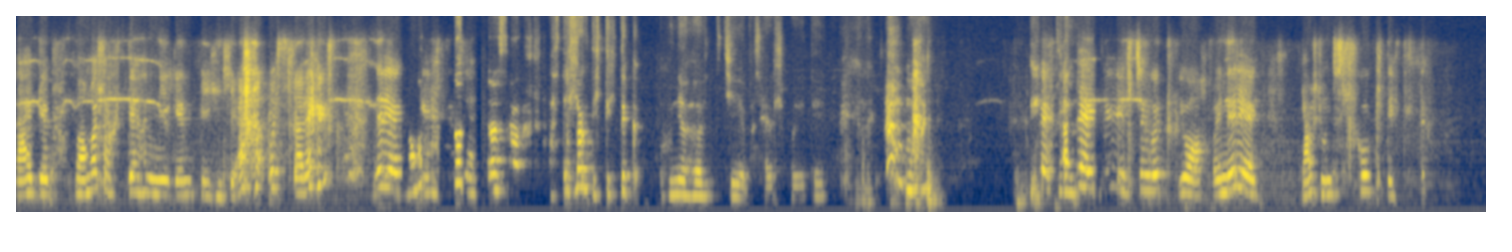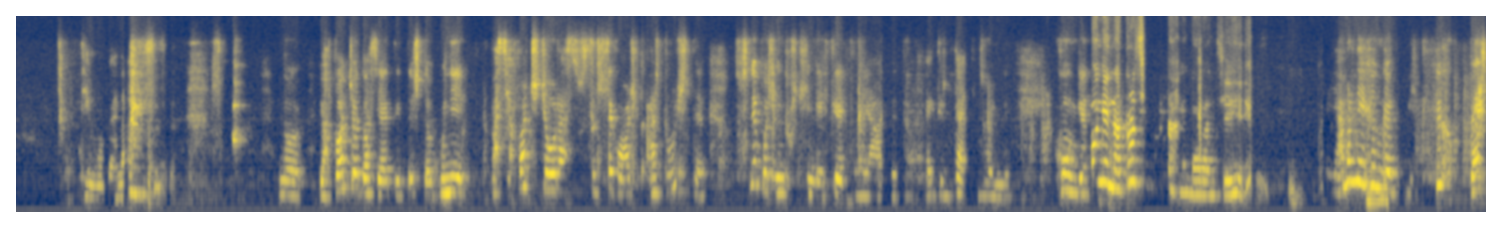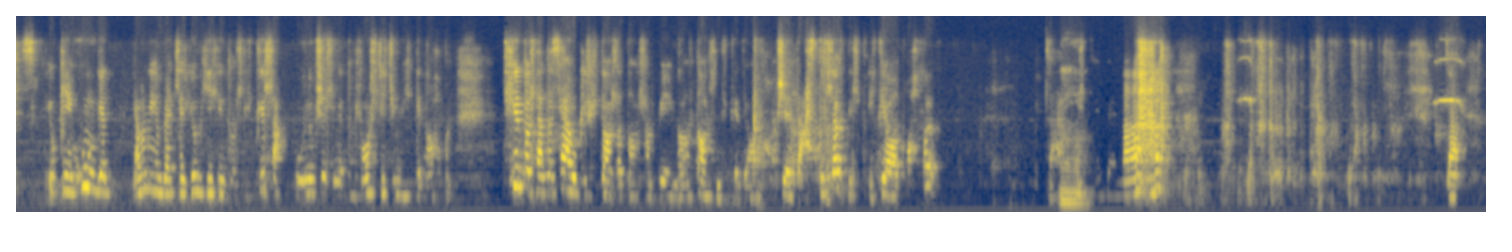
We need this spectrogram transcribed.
За ингээд Монгол охтын нэг юм би хэлье. Уучлаарай. Нэр яг Монгол охтуудаас астрологид итгэдэг хүний хувьд чи бас хариулахгүй тий. Тэр хэлчингүүд юу аахгүй нэр яг ямар ч үндэслэхгүй гэтээ итгэдэг. Тийм үү байна. Нөө Япончууд бас яг гэдэг шүү дээ. Хүний бас Японч ч өөрөөс сүсгэлэг ардгүй шүү дээ. Цусны бүлгэнд хүртэл ингээ итгээд юм яа гэдэг. Яг тэрнтэй зүгээр ингээ хүн ингээ Ингээ над руу чимээд байхын дараа чи ямар нэг ингээд итгэх барьц юу гэх хүн ингээд ямар нэгэн байдлаар юм хийхин тулд итгэл үнэмшил ингээд тулгуурлаж хийж юм хийх гэдэг байгаа байхгүй. Тэгэхэд бол надад сайн үг хэрэгтэй болоод байгаа болохоор би ингээд одоо олон итгээд яваад байгаа. Бишээ астрологид итгэе яваад байгаа байхгүй. За байна. За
